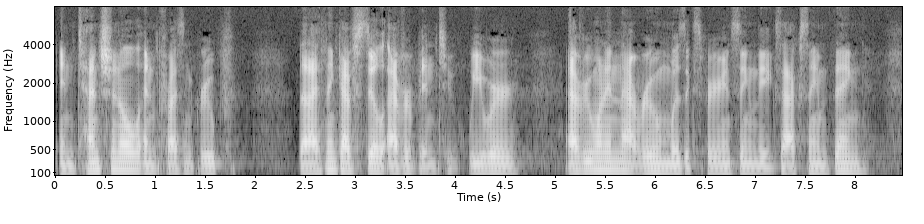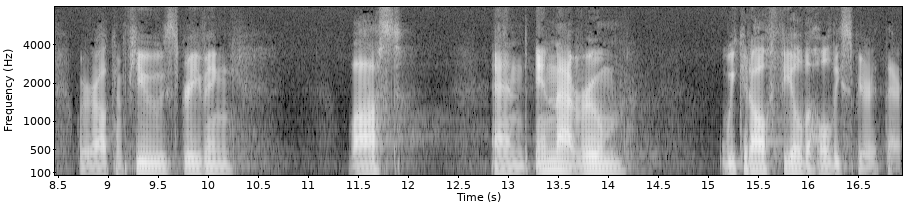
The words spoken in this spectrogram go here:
intentional and present group that I think I've still ever been to. We were, everyone in that room was experiencing the exact same thing. We were all confused, grieving, lost. And in that room, we could all feel the Holy Spirit there.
